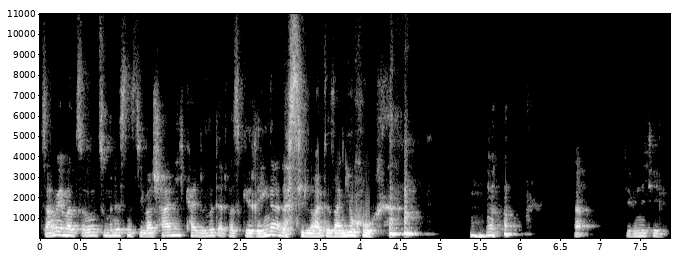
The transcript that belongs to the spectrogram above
sagen wir mal so, zumindest die Wahrscheinlichkeit wird etwas geringer, dass die Leute sagen, juhu. ja, definitiv.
